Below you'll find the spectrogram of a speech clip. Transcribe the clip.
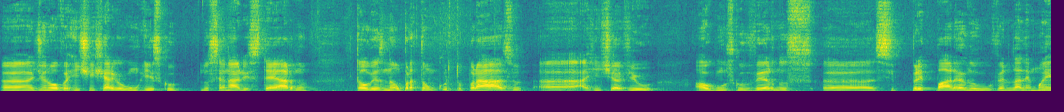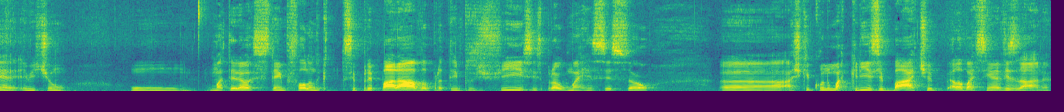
Uh, de novo, a gente enxerga algum risco no cenário externo, talvez não para tão curto prazo. Uh, a gente já viu alguns governos uh, se preparando, o governo da Alemanha emitiu um, um material esses tempos falando que se preparava para tempos difíceis, para alguma recessão. Acho que quando uma crise bate, ela bate sem avisar, né?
